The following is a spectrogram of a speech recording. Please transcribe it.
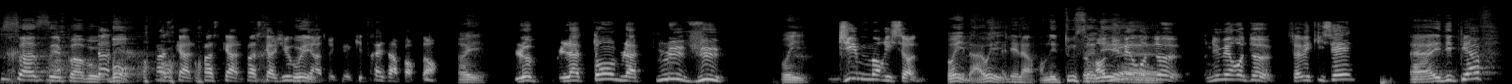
Ça c'est pas beau. Bon, Pascal, Pascal, Pascal, je vais vous Oui. dire un truc qui est très important. oui, Le, la tombe la plus vue, oui, Jim Morrison. oui, bah oui. Elle est là. On est tous allés. En numéro euh, 2, numéro 2, vous savez qui c'est? Euh, Edith Piaf?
